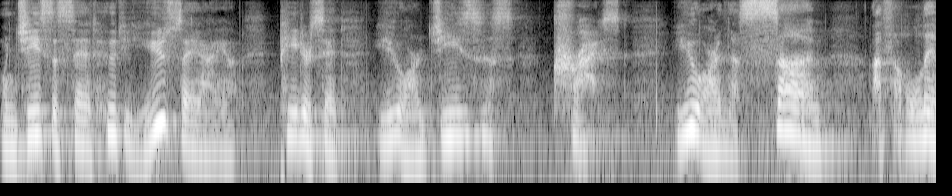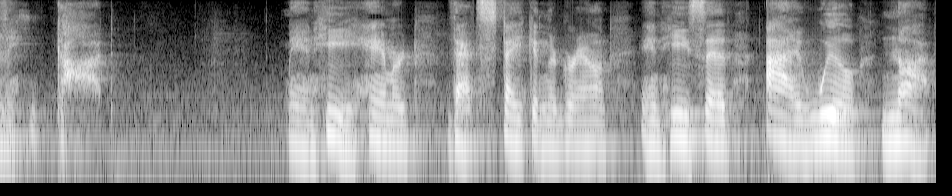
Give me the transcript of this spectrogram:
When Jesus said, Who do you say I am? Peter said, You are Jesus Christ. You are the Son of the living God. Man, he hammered that stake in the ground and he said, I will not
